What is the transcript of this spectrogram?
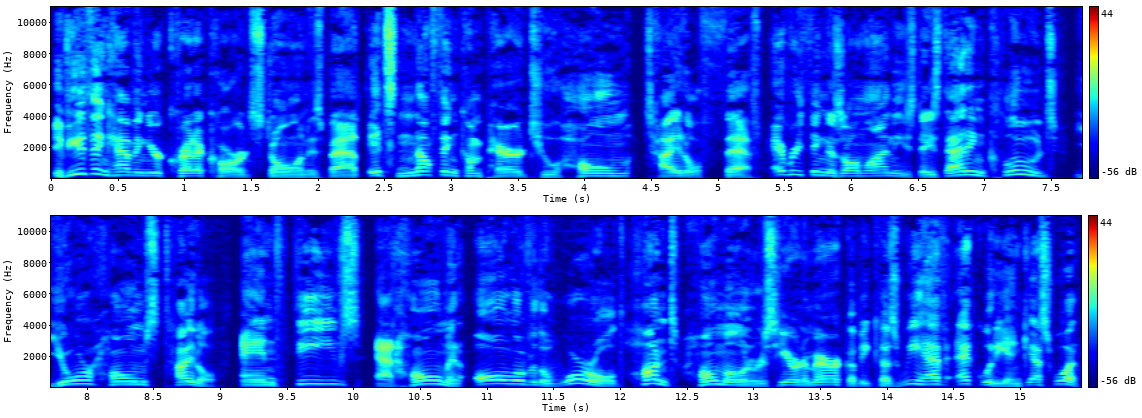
If you think having your credit card stolen is bad, it's nothing compared to home title theft. Everything is online these days. That includes your home's title. And thieves at home and all over the world hunt homeowners here in America because we have equity. And guess what?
